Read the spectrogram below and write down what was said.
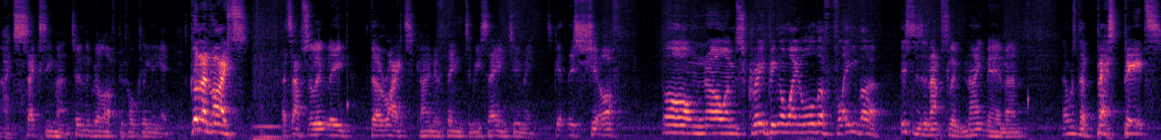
Ah, That's sexy, man. Turn the grill off before cleaning it. Good advice! That's absolutely the right kind of thing to be saying to me. Let's get this shit off. Oh no, I'm scraping away all the flavour. This is an absolute nightmare, man. That was the best bit.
